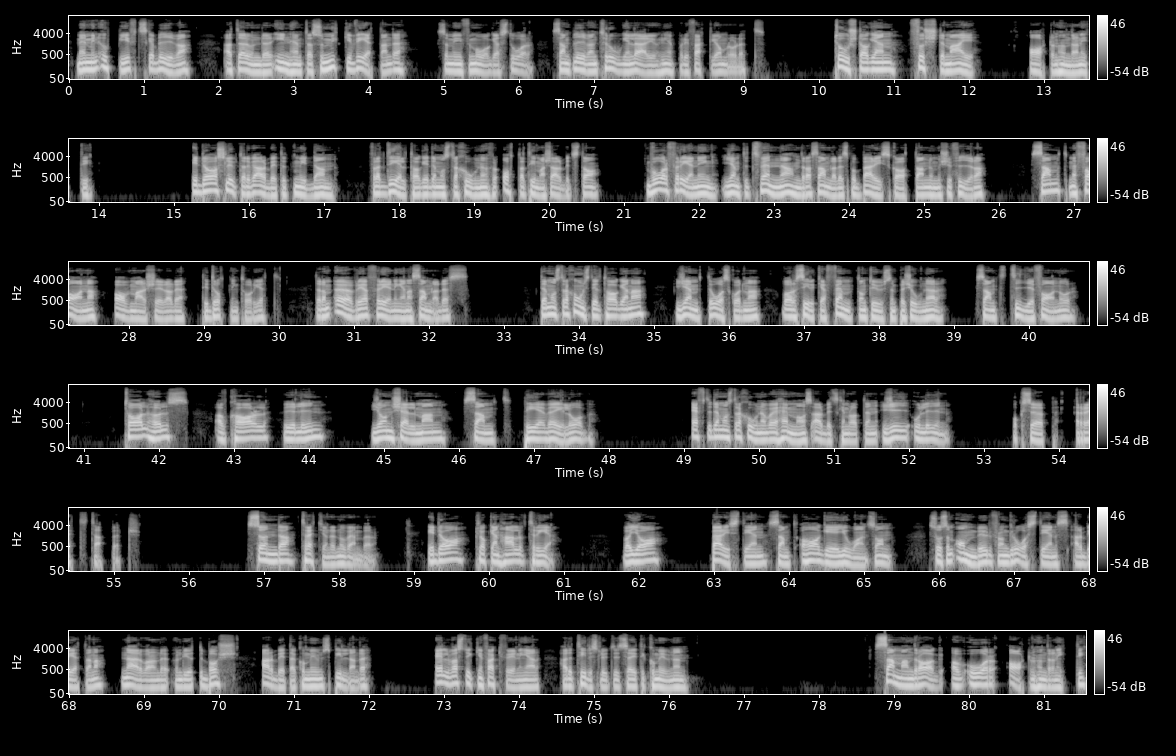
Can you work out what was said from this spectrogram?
men min uppgift ska bliva att därunder inhämta så mycket vetande som min förmåga står, samt bliva en trogen lärjunge på det fackliga området. Torsdagen 1 maj 1890. Idag slutade vi arbetet på middagen för att deltaga i demonstrationen för åtta timmars arbetsdag. Vår förening jämte tvenne andra samlades på Bergsgatan nummer 24, samt med fana avmarscherade till Drottningtorget, där de övriga föreningarna samlades. Demonstrationsdeltagarna jämte åskådarna var cirka 15 000 personer, samt tio fanor. Tal hölls av Carl Hylin, John Kjellman samt P. Weilov. Efter demonstrationen var jag hemma hos arbetskamraten J. Olin och söp rätt tappert. Söndag 30 november. Idag klockan halv tre var jag, Bergsten samt A.G. Johansson såsom ombud från Gråstensarbetarna närvarande under Göteborgs arbetarkommuns bildande. Elva stycken fackföreningar hade tillslutit sig till kommunen. Sammandrag av år 1890.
